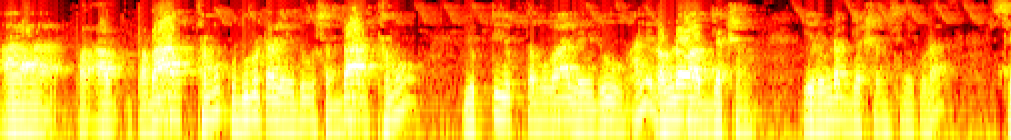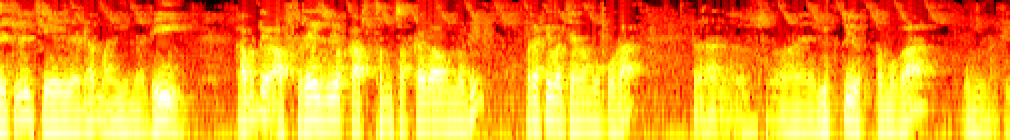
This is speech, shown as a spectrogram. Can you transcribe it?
ఆ ప- పదార్థము కుదురుట లేదు శబ్దార్థము యుక్తియుక్తముగా లేదు అని రెండవ అబ్జెక్షన్. ఈ రెండు అబ్జెక్షన్స్ని కూడా సెటిల్ చేయడమైనది. కాబట్టి ఆ ఫ్రేజ్ యొక్క అర్థం చక్కగా ఉన్నది. ప్రతివచనము కూడా యుక్తియుక్తముగా ఉన్నది.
